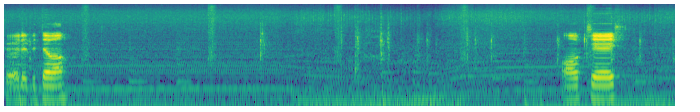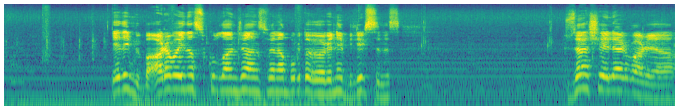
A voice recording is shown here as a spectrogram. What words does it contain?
Şöyle bir devam. Okey. Dediğim gibi arabayı nasıl kullanacağınızı falan burada öğrenebilirsiniz. Güzel şeyler var ya.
